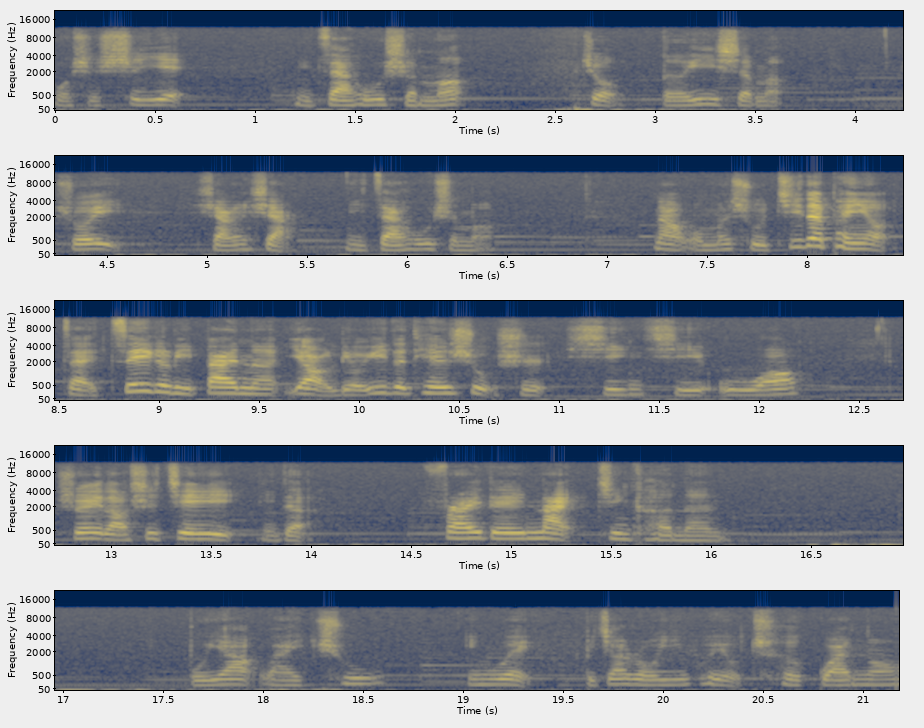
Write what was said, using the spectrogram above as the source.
或是事业，你在乎什么就得意什么。所以想一想你在乎什么。那我们属鸡的朋友在这个礼拜呢，要留意的天数是星期五哦。所以老师建议你的 Friday night 尽可能不要外出，因为。比较容易会有车关哦，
